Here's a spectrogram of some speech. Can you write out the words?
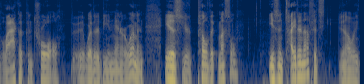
lack of control, uh, whether it be in men or women, is your pelvic muscle isn't tight enough. It's you know, it,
